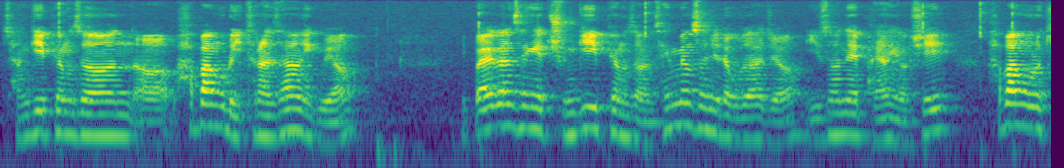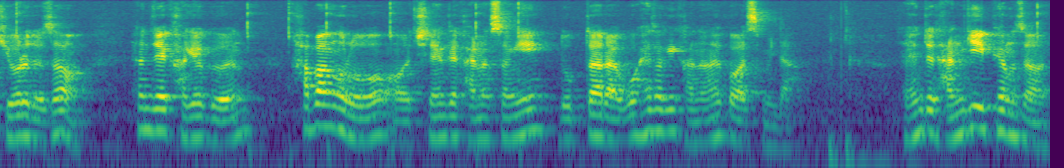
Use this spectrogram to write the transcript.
장기 이평선 어, 하방으로 이탈한 상황이고요. 빨간색의 중기 이평선, 생명선이라고도 하죠. 이 선의 방향 역시 하방으로 기울어져서 현재 가격은 하방으로 어, 진행될 가능성이 높다라고 해석이 가능할 것 같습니다. 자, 현재 단기 이평선,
